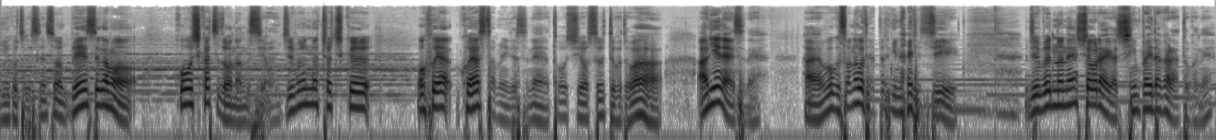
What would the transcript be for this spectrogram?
ー、いうことですね。そのベースがもう奉仕活動なんですよ。自分の貯蓄を増や肥やすためにですね投資をするってことはありえないですね。はい、僕そんなことやった時ないですし、自分のね、将来が心配だからとかね、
